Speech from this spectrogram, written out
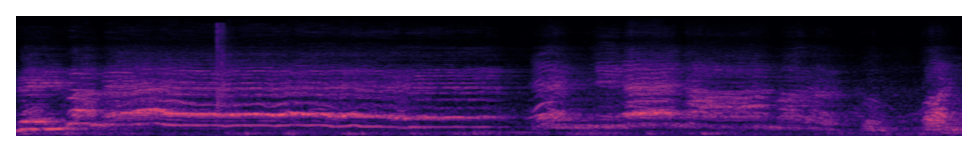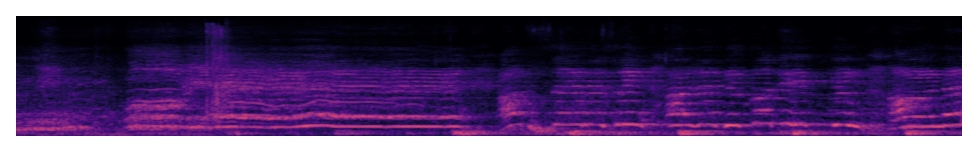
ദൈവമേ. അപ്സരശ്രീ അഴക് പതിക്കും ആനഴകിൽ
